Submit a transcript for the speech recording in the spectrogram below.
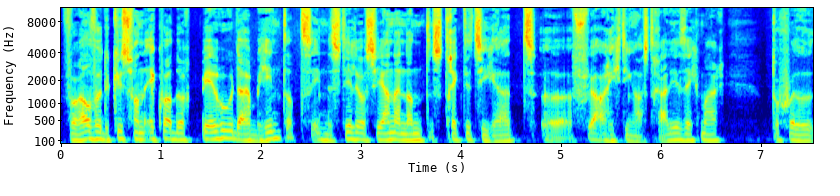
Vooral voor de kust van Ecuador, Peru, daar begint dat in de Stille Oceaan. En dan strekt het zich uit ja, richting Australië, zeg maar. Toch wel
